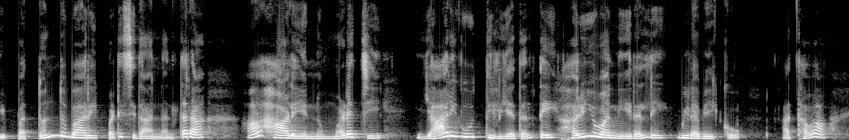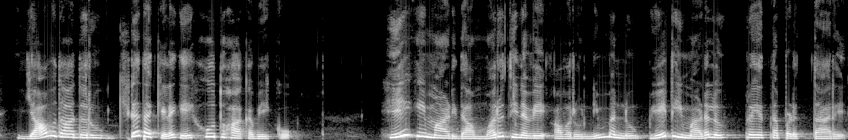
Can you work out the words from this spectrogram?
ಇಪ್ಪತ್ತೊಂದು ಬಾರಿ ಪಠಿಸಿದ ನಂತರ ಆ ಹಾಳೆಯನ್ನು ಮಡಚಿ ಯಾರಿಗೂ ತಿಳಿಯದಂತೆ ಹರಿಯುವ ನೀರಲ್ಲಿ ಬಿಡಬೇಕು ಅಥವಾ ಯಾವುದಾದರೂ ಗಿಡದ ಕೆಳಗೆ ಹೂತು ಹಾಕಬೇಕು. ಹೀಗೆ ಮಾಡಿದ ಮರುದಿನವೇ ಅವರು ನಿಮ್ಮನ್ನು ಭೇಟಿ ಮಾಡಲು ಪ್ರಯತ್ನ ಪಡುತ್ತಾರೆ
